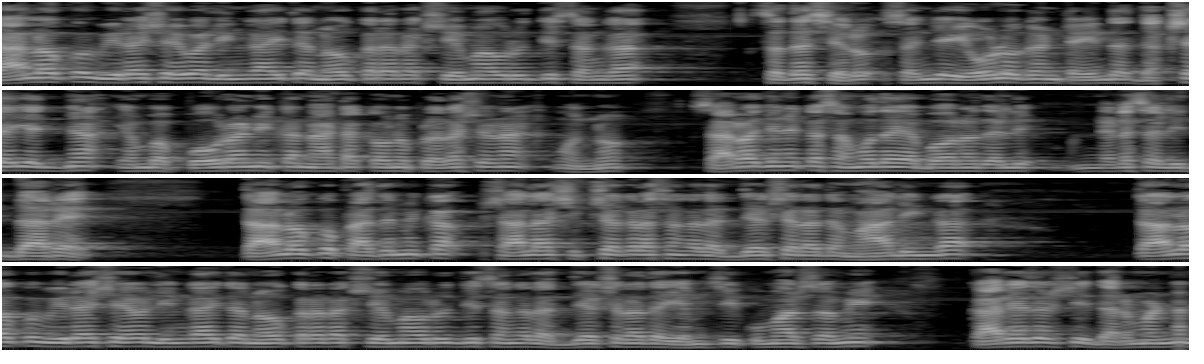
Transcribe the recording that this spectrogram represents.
ತಾಲೂಕು ವೀರಶೈವ ಲಿಂಗಾಯತ ನೌಕರರ ಕ್ಷೇಮಾಭಿವೃದ್ಧಿ ಸಂಘ ಸದಸ್ಯರು ಸಂಜೆ ಏಳು ಗಂಟೆಯಿಂದ ದಕ್ಷಯಜ್ಞ ಎಂಬ ಪೌರಾಣಿಕ ನಾಟಕವನ್ನು ಪ್ರದರ್ಶನವನ್ನು ಸಾರ್ವಜನಿಕ ಸಮುದಾಯ ಭವನದಲ್ಲಿ ನಡೆಸಲಿದ್ದಾರೆ. ತಾಲೂಕು ಪ್ರಾಥಮಿಕ ಶಾಲಾ ಶಿಕ್ಷಕರ ಸಂಘದ ಅಧ್ಯಕ್ಷರಾದ ಮಹಾಲಿಂಗ, ತಾಲೂಕು ವೀರಶೈವ ಲಿಂಗಾಯತ ನೌಕರರ ಕ್ಷೇಮಾಭಿವೃದ್ಧಿ ಸಂಘದ ಅಧ್ಯಕ್ಷರಾದ ಎಂ ಸಿ ಕುಮಾರಸ್ವಾಮಿ, ಕಾರ್ಯದರ್ಶಿ ಧರ್ಮಣ್ಣ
